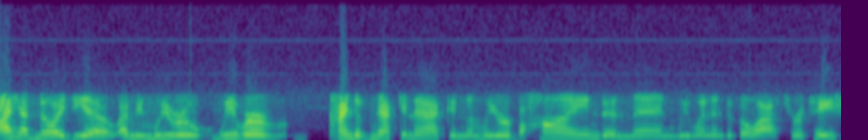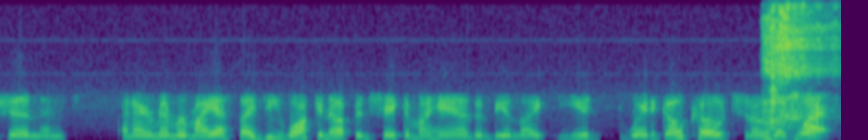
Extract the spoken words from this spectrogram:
I had no idea. I mean, we were we were kind of neck and neck, and then we were behind, and then we went into the last rotation, and and I remember my SID walking up and shaking my hand and being like, "You way to go, coach!" And I was like, "What?"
